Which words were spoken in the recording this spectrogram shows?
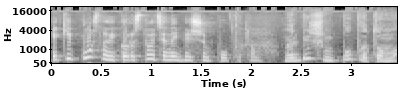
які послуги користуються найбільшим попитом? Найбільшим попитом е,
